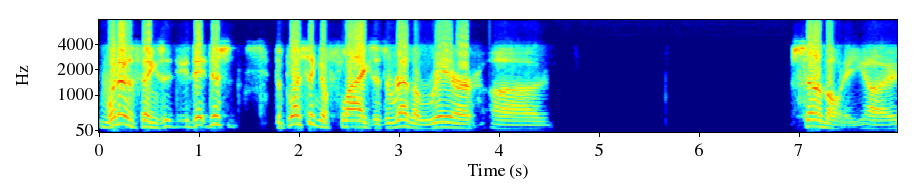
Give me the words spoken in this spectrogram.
one of the things this the blessing of flags is a rather rare ceremony. Uh,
